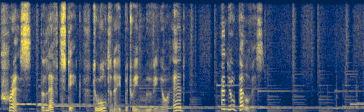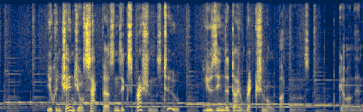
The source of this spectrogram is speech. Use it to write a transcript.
Press the left stick to alternate between moving your head and your pelvis. You can change your sack person's expressions too, using the directional buttons. Come on then,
